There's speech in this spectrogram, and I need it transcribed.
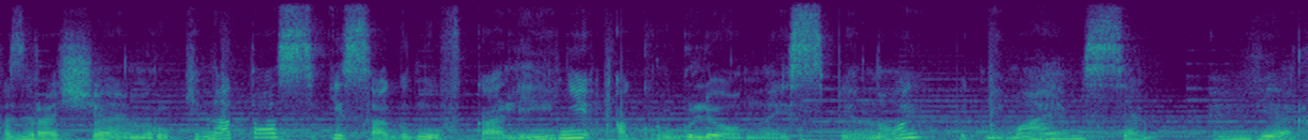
Возвращаем руки на таз и согнув колени, округленной спиной поднимаемся вверх.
